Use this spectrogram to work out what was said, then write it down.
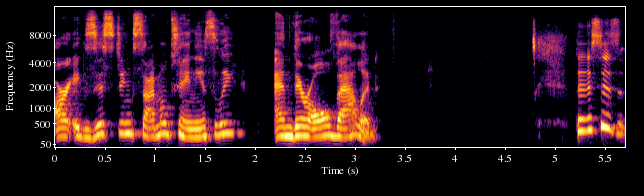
are existing simultaneously and they're all valid. this is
